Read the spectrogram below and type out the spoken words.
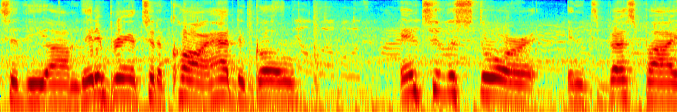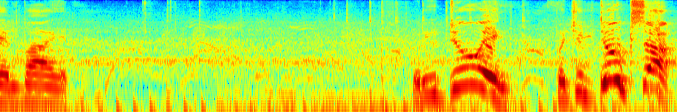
to the. Um, they didn't bring it to the car. I had to go into the store into Best Buy and buy it. What are you doing? Put your dukes up.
